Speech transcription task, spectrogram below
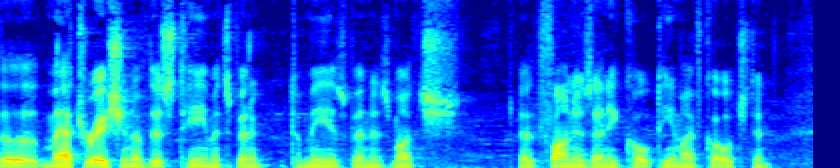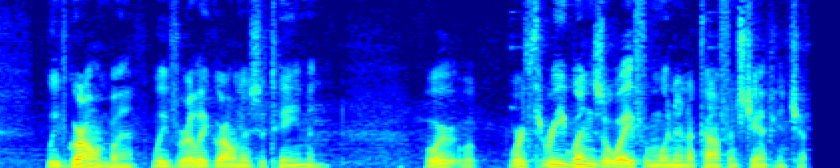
the maturation of this team. It's been to me has been as much fun as any co- team I've coached, and we've grown, man. We've really grown as a team, and we're we're three wins away from winning a conference championship.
